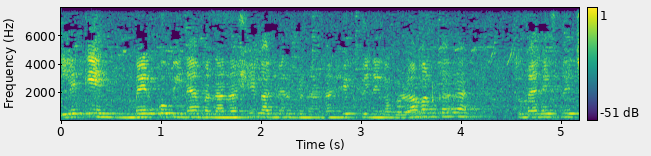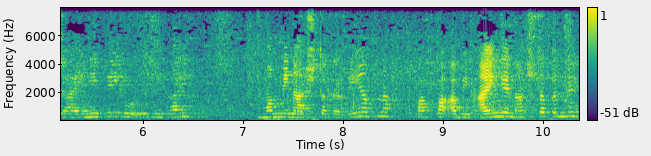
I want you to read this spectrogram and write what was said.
लेकिन मेरे को पीना है बनाना शेक। आज मेरा बनाना शेक पीने का बड़ा मन कर रहा है। तो मैंने इसलिए चाय नहीं पी, रोटी नहीं खाई। मम्मी नाश्ता कर रही है अपना। पापा अभी आएँगे नाश्ता करने।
